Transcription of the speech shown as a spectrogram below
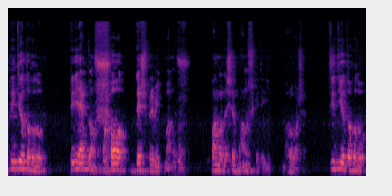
দ্বিতীয়ত হলো তিনি একজন সৎ দেশপ্রেমিক মানুষ। বাংলাদেশের মানুষকে তিনি ভালোবাসেন। তৃতীয়ত হলো,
